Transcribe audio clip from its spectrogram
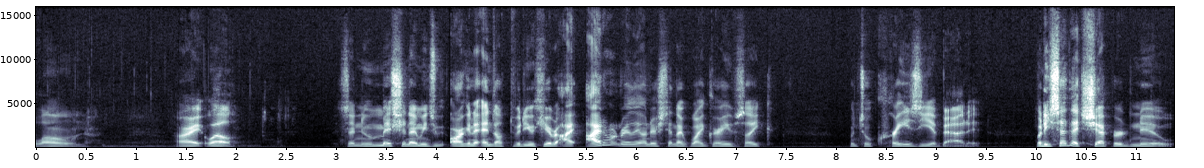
Alone. Alright, well. It's a new mission. That means we are gonna end off the video here, but I, I don't really understand like why Graves like went so crazy about it. But he said that Shepard knew.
